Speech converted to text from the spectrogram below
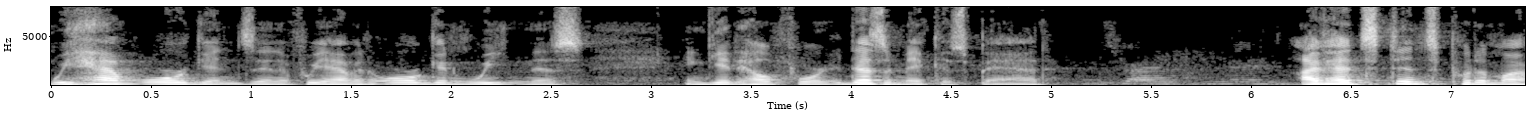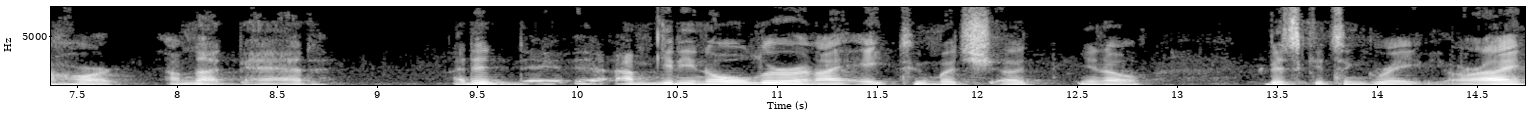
We have organs, and if we have an organ weakness and get help for it, it doesn't make us bad. I've had stents put in my heart. I'm not bad. I didn't. I'm getting older, and I ate too much, uh, you know, biscuits and gravy. All right,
